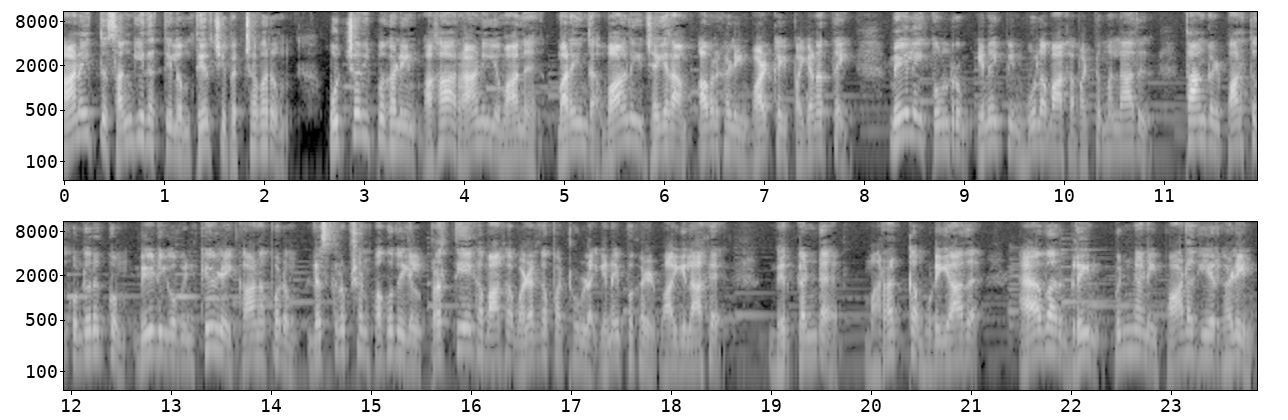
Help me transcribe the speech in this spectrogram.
அனைத்து சங்கீதத்திலும் தேர்ச்சி பெற்றவரும் உச்சரிப்புகளின் மகாராணியுமான மறைந்த வாணி ஜெயராம் அவர்களின் வாழ்க்கை பயணத்தை மேலே தோன்றும் இணைப்பின் மூலமாக மட்டுமல்லாது தாங்கள் பார்த்து கொண்டிருக்கும் வீடியோவின் கீழே காணப்படும் டிஸ்கிரிப்ஷன் பகுதியில் பிரத்யேகமாக வழங்கப்பட்டுள்ள இணைப்புகள் வாயிலாக மேற்கண்ட மறக்க முடியாத ஆவர் கிரீன் பின்னணி பாடகியர்களின்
